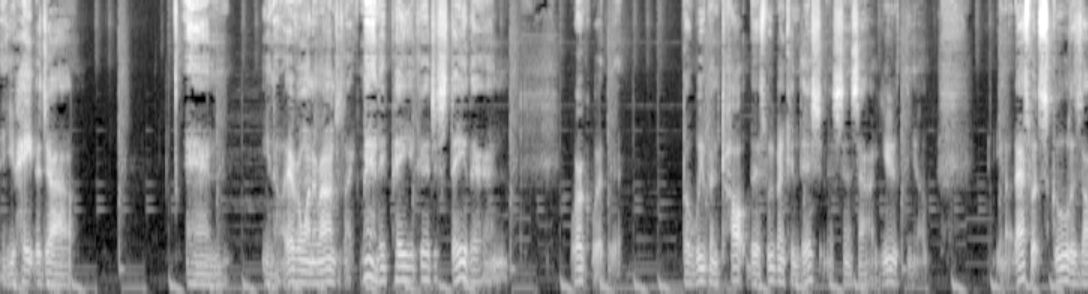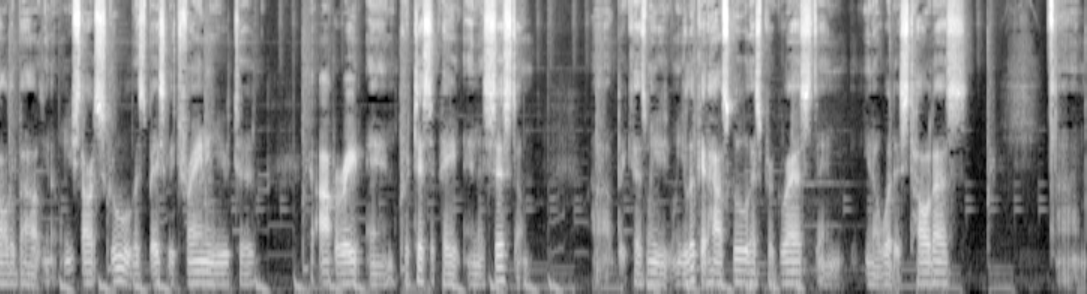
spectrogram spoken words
and you hate the job. And you know everyone around you's like man they pay you good. Just stay there and work with it. But we've been taught this. We've been conditioned since our youth you know. You know that's what school is all about. You know when you start school it's basically training you to to operate and participate in the system uh, because when you when you look at how school has progressed and you know what it's taught us, um,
